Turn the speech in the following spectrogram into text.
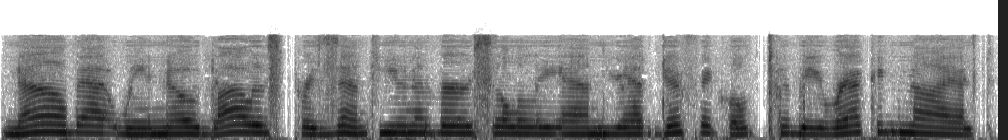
Now that we know Tao is present universally and yet difficult to be recognized,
